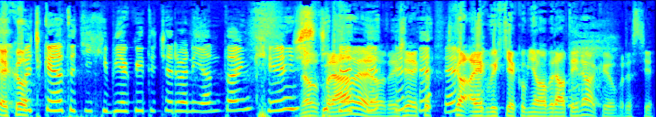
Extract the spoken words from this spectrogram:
jako... Počkej, na to ti chybí jako ty červený antanky ještě. No právě, jo, takže jako, a jak bych tě jako měla brát jinak, jo, prostě.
